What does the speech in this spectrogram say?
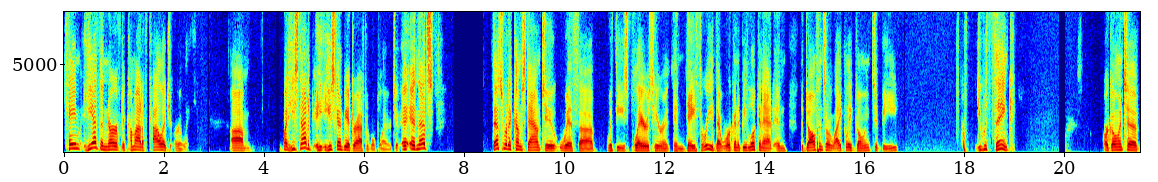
came. He had the nerve to come out of college early. Um, but he's not. He's going to be a draftable player too, and, and that's that's what it comes down to with uh, with these players here in, in day three that we're going to be looking at, and the Dolphins are likely going to be, you would think, are going to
